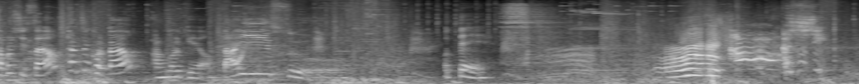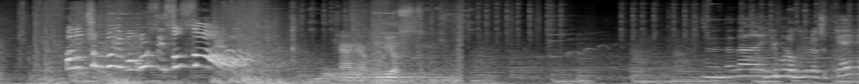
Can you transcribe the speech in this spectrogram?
잡을 수 있어요? 탈진 걸까요? 안 걸게요. 나이스. 어때? 일부러 물려줄게.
